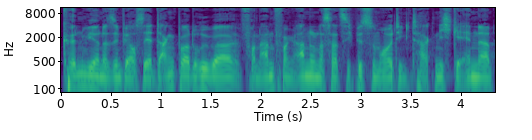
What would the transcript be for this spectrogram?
können wir, und da sind wir auch sehr dankbar drüber, von Anfang an, und das hat sich bis zum heutigen Tag nicht geändert,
